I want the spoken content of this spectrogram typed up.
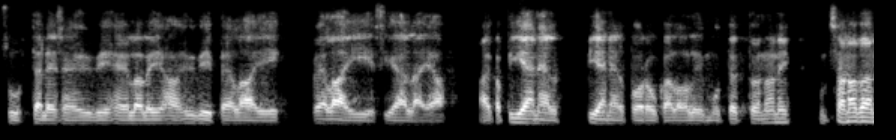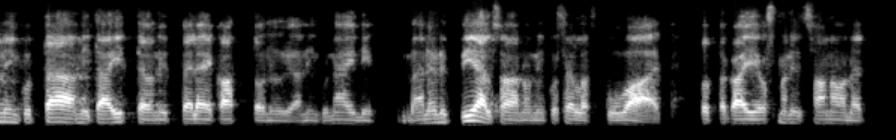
suhteellisen hyvin. Heillä oli ihan hyviä pelaajia, pelaajia siellä ja aika pienellä, pienellä porukalla oli, mutta, että, no niin, mutta sanotaan niin kuin tämä, mitä itse on nyt pelejä kattonut ja niin kuin näin, niin mä en nyt vielä saanut niin kuin sellaista kuvaa, että totta kai jos mä nyt sanon, että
